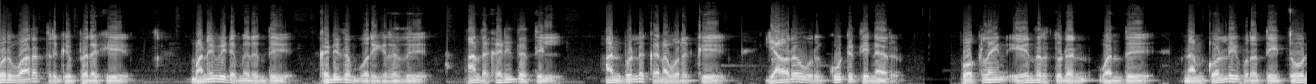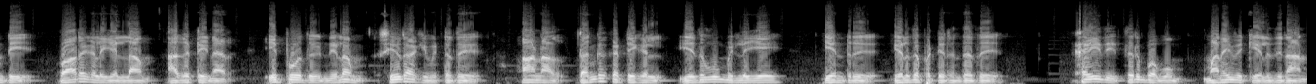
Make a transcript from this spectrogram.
ஒரு வாரத்திற்கு பிறகு மனைவிடமிருந்து கடிதம் வருகிறது. அந்த கடிதத்தில் அன்புள்ள கணவருக்கு யாரோ ஒரு கூட்டத்தினர் பொக்லைன் இயந்திரத்துடன் வந்து நம் கொல்லைப்புறத்தை தோண்டி பாறைகளை எல்லாம் அகற்றினர். இப்போது நிலம் சீராகிவிட்டது. ஆனால் தங்க கட்டிகள் எதுவும் இல்லையே என்று எழுதப்பட்டிருந்தது. கைதி திரும்பவும் மனைவிக்கு எழுதினான்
